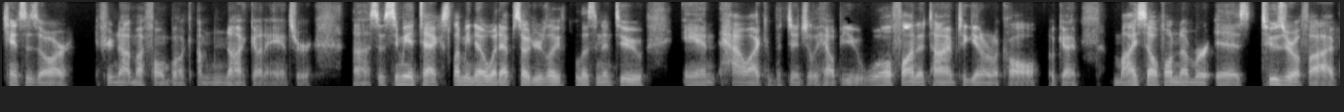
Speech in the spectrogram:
chances are if you're not in my phone book, I'm not going to answer. Uh, so send me a text. Let me know what episode you're li- listening to and how I can potentially help you. We'll find a time to get on a call. Okay. My cell phone number is 205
